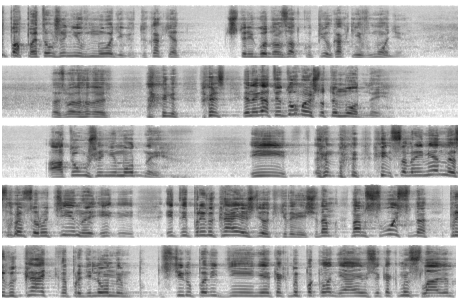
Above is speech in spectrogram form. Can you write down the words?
папа, это уже не в моде. Говорит, да как я четыре года назад купил, как не в моде? То есть, иногда ты думаешь, что ты модный, а ты уже не модный. И, и современное становится рутиной, и, и, и ты привыкаешь делать какие-то вещи. Нам, нам свойственно привыкать к определенным стилю поведения, как мы поклоняемся, как мы славим,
